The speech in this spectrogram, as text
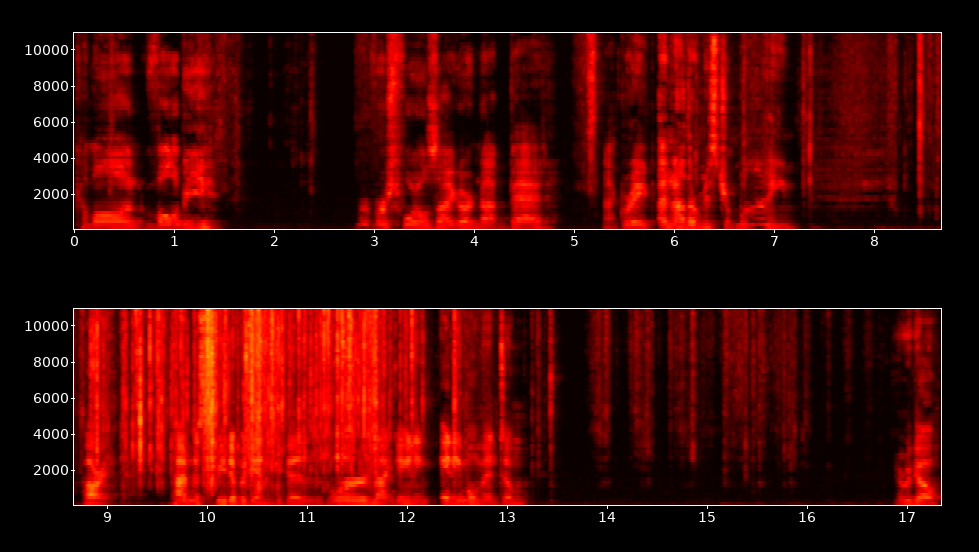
Come on, Vullaby. Reverse foil Zygarde, not bad. Not great. Another Mr. Mime. Alright, time to speed up again because we're not gaining any momentum. Here we go.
